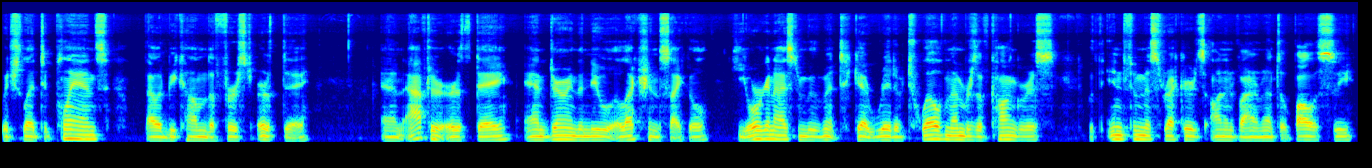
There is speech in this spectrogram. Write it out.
which led to plans that would become the first Earth Day. And after Earth Day, and during the new election cycle, he organized a movement to get rid of 12 members of Congress with infamous records on environmental policy.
